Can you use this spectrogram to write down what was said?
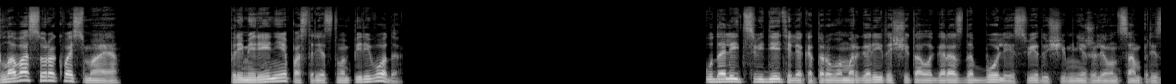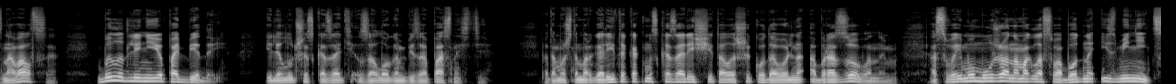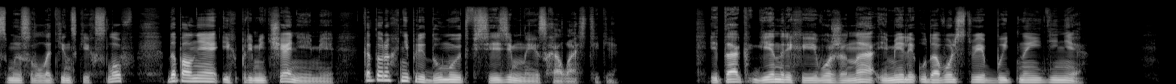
Глава 48. Примирение посредством перевода. Удалить свидетеля, которого Маргарита считала гораздо более сведущим, нежели он сам признавался, было для нее победой, или лучше сказать, залогом безопасности. Потому что Маргарита, как мы сказали, считала Шико довольно образованным, а своему мужу она могла свободно изменить смысл латинских слов, дополняя их примечаниями, которых не придумают все земные схоластики. Итак, Генрих и его жена имели удовольствие быть наедине.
